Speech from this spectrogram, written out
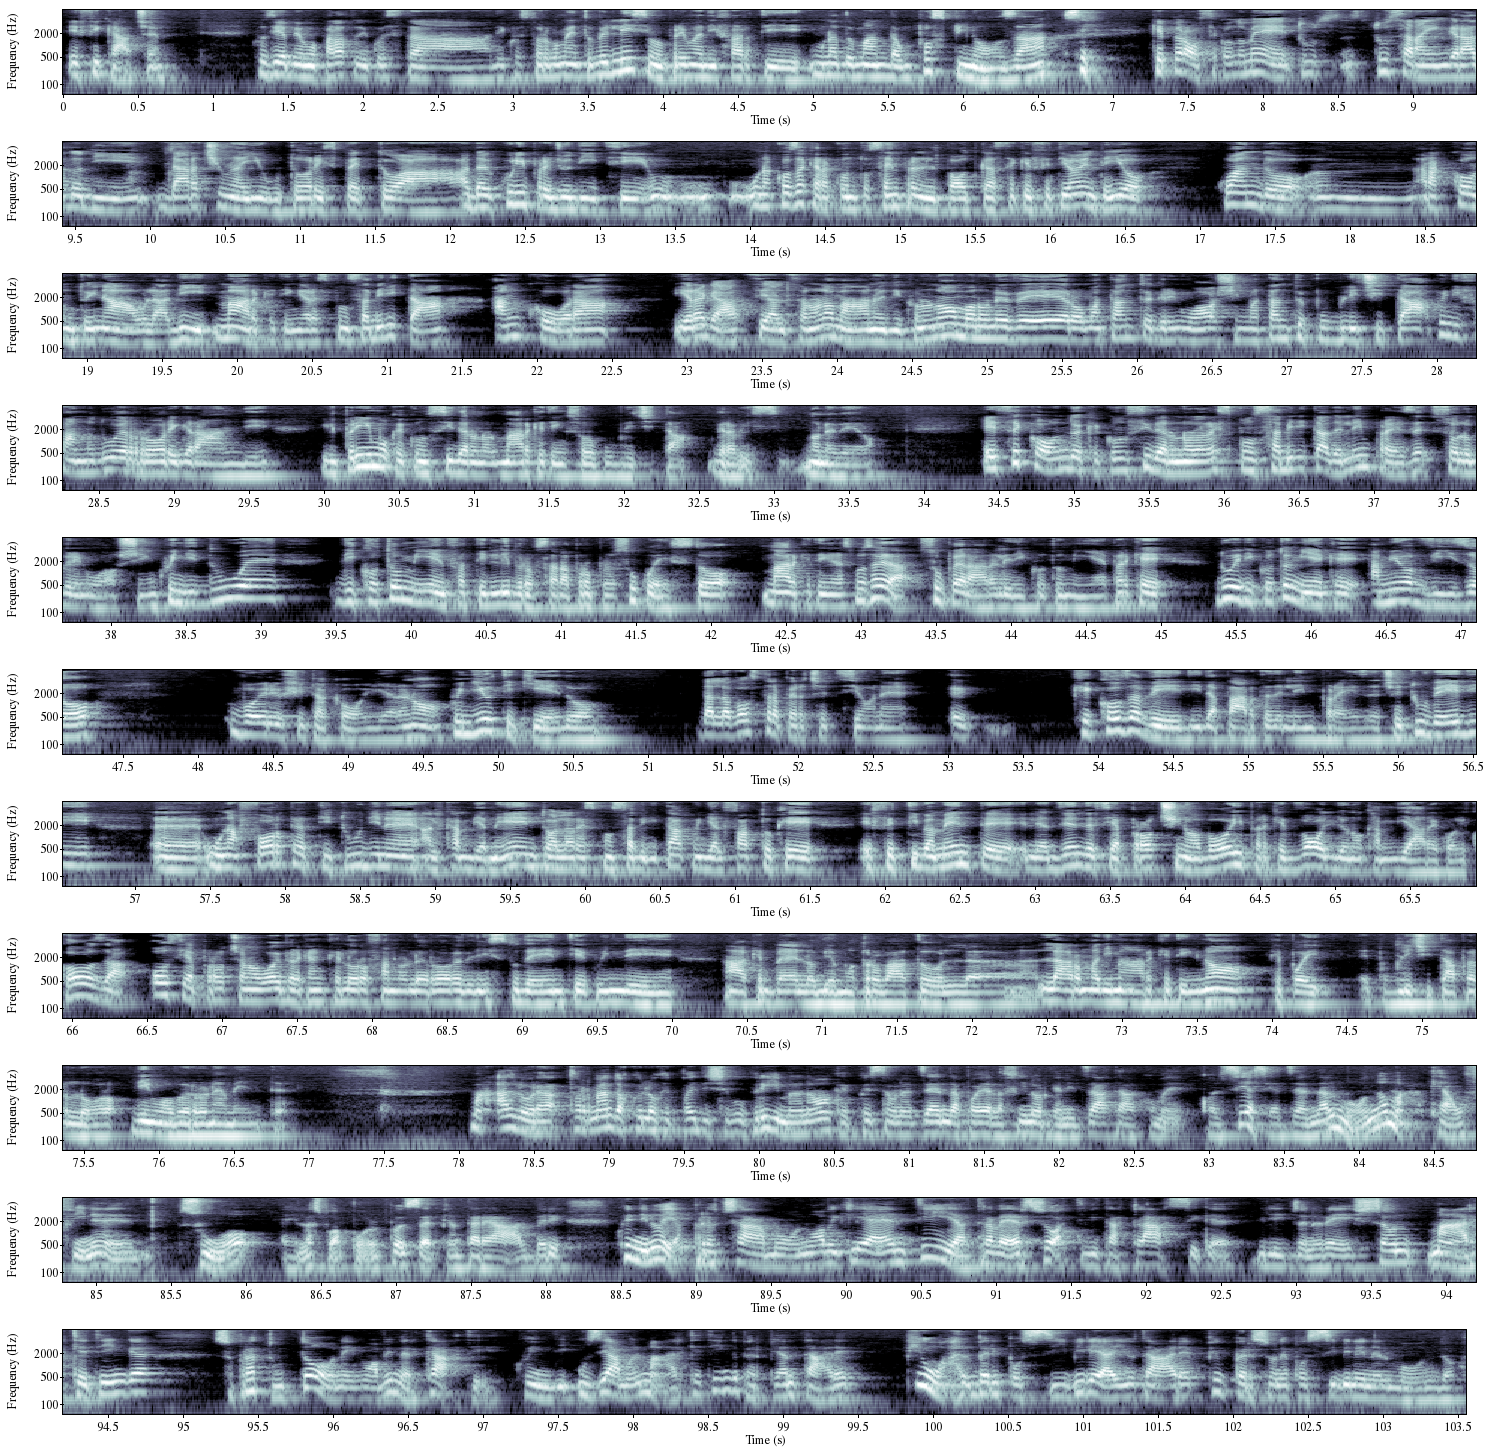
efficace. Così abbiamo parlato di, questa, di, questo argomento bellissimo. Prima di farti una domanda un po' spinosa, sì. che però secondo me tu, tu, sarai in grado di darci un aiuto rispetto a, ad alcuni pregiudizi. Una cosa che racconto sempre nel podcast è che effettivamente io quando um, racconto in aula di marketing e responsabilità, ancora i ragazzi alzano la mano e dicono no, ma non è vero, ma tanto è greenwashing, ma tanto è pubblicità, quindi fanno due errori grandi. Il primo che considerano il marketing solo pubblicità, gravissimo, non è vero. E il secondo è che considerano la responsabilità delle imprese solo greenwashing, quindi due dicotomie, infatti il libro sarà proprio su questo, marketing e responsabilità, superare le dicotomie, perché due dicotomie che a mio avviso voi riuscite a cogliere, no? Quindi io ti chiedo, dalla vostra percezione, eh, che cosa vedi da parte delle imprese? Cioè tu vedi eh, una forte attitudine al cambiamento, alla responsabilità, quindi al fatto che effettivamente le aziende si approccino a voi perché vogliono cambiare qualcosa o si approcciano a voi perché anche loro fanno l'errore degli studenti e quindi ah che bello abbiamo trovato l'arma di marketing, no? Che poi è pubblicità per loro, di nuovo erroneamente. Ma allora, tornando a quello che poi dicevo prima, no? che questa è un'azienda poi alla fine organizzata come qualsiasi azienda al mondo, ma che ha un fine suo e la sua purpose è piantare alberi. Quindi noi approcciamo nuovi clienti attraverso attività classiche di lead generation, marketing, soprattutto nei nuovi mercati. Quindi usiamo il marketing per piantare più alberi possibili e aiutare più persone possibili nel mondo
